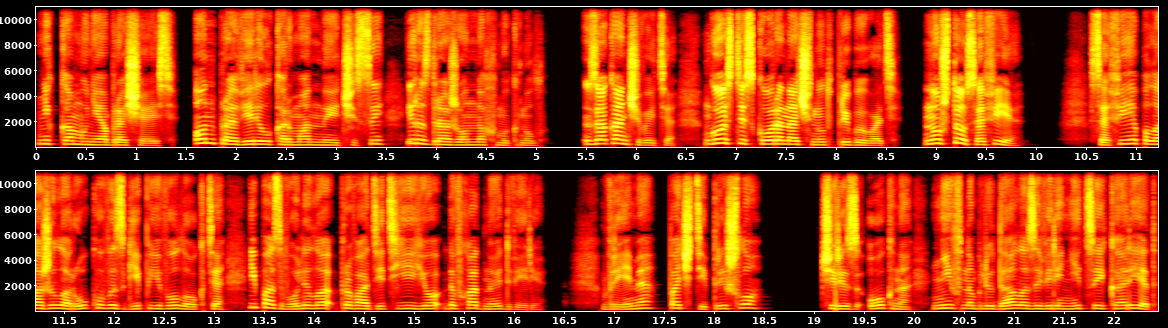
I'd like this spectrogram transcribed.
ни к кому не обращаясь. Он проверил карманные часы и раздраженно хмыкнул. «Заканчивайте. Гости скоро начнут прибывать. Ну что, София?» София положила руку в изгиб его локтя и позволила проводить ее до входной двери. Время почти пришло. Через окна Ниф наблюдала за вереницей карет,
